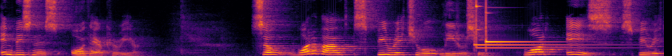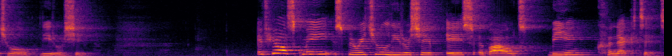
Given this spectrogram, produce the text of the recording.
in business or their career. So what about spiritual leadership? What is spiritual leadership? If you ask me, spiritual leadership is about being connected.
